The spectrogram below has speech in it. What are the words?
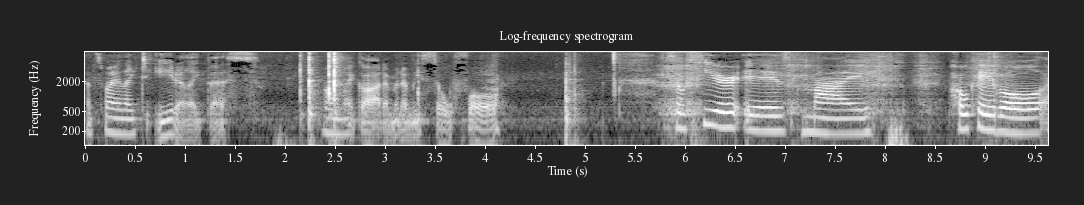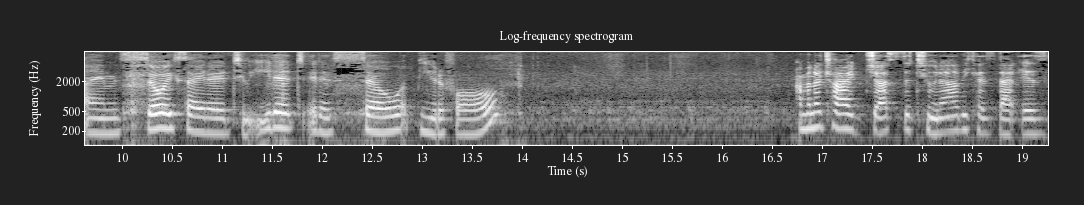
That's why I like to eat it like this. Oh my God, I'm gonna be so full. So here is my poke bowl. I'm so excited to eat it. It is so beautiful. I'm to try just the tuna because that is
